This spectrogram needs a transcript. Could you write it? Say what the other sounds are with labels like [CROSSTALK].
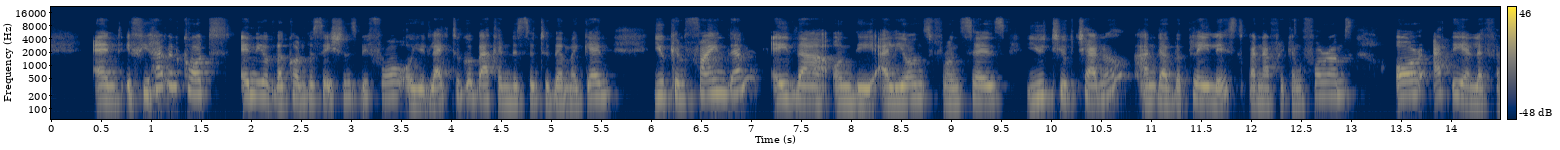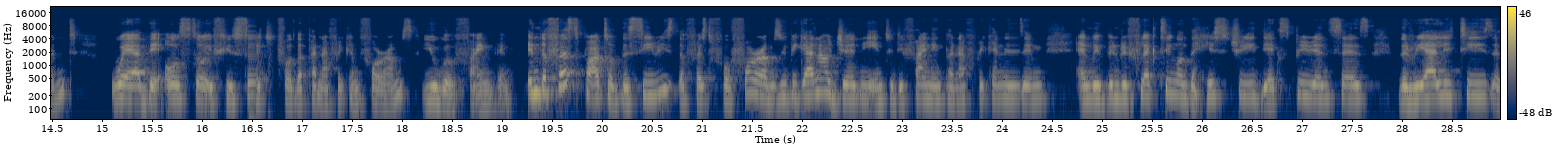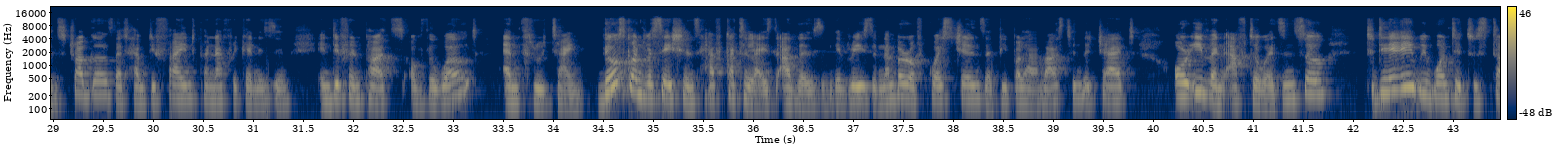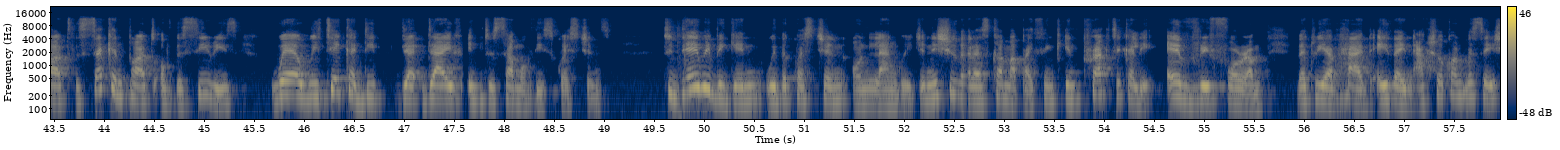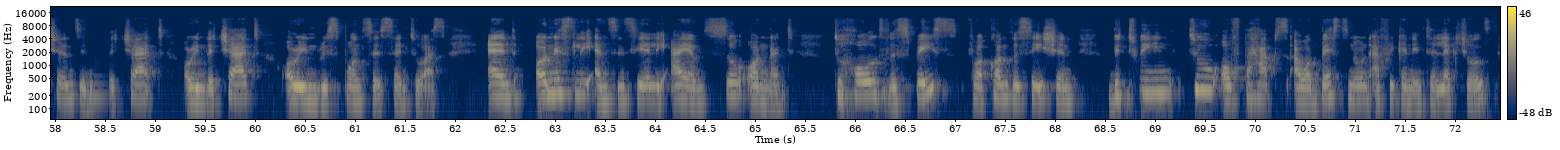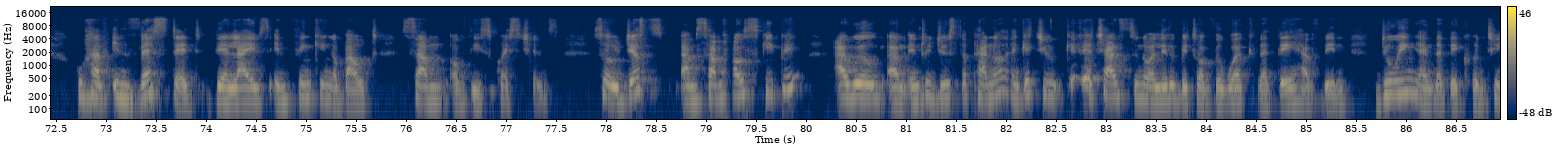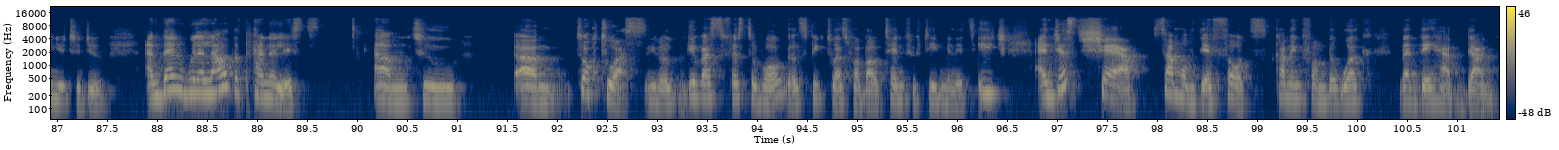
And if you haven't caught any of the conversations before, or you'd like to go back and listen to them again, you can find them either on the Alliance Francaise YouTube channel under the playlist Pan African Forums or at the Elephant, where they also, if you search for the Pan African Forums, you will find them. In the first part of the series, the first four forums, we began our journey into defining Pan Africanism, and we've been reflecting on the history, the experiences, the realities, and struggles that have defined Pan Africanism in different parts of the world and through time. Those conversations have catalyzed others, and they've raised a number of questions that people have asked in the chat or even afterwards. And so Today, we wanted to start the second part of the series where we take a deep dive into some of these questions. Today, we begin with the question on language, an issue that has come up, I think, in practically every forum that we have had, either in actual conversations, in the chat, or in the chat, or in responses sent to us. And honestly and sincerely, I am so honored to hold the space for a conversation between two of perhaps our best known African intellectuals who have invested their lives in thinking about some of these questions. So, just um, some housekeeping. I will um, introduce the panel and get you, give you a chance to know a little bit of the work that they have been doing and that they continue to do. And then we'll allow the panelists um, to um, talk to us, you know, give us, first of all, they'll speak to us for about 10, 15 minutes each and just share some of their thoughts coming from the work that they have done.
